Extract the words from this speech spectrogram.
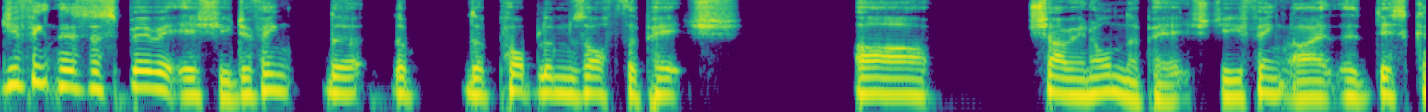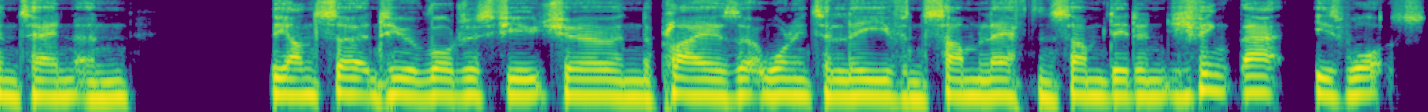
do you think there's a spirit issue? Do you think that the the problems off the pitch are showing on the pitch? Do you think like the discontent and the uncertainty of Rodgers' future and the players that are wanting to leave and some left and some didn't? Do you think that is what's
